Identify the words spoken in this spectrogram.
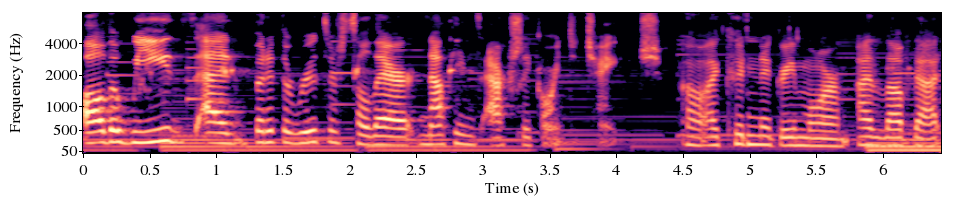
all the weeds and but if the roots are still there, nothing's actually going to change. Oh, I couldn't agree more. I love that.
